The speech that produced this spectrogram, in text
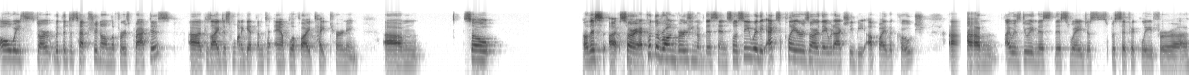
always start with the deception on the first practice because I just want to get them to amplify tight turning. Um, so, oh, this, uh, sorry, I put the wrong version of this in. So see where the X players are, they would actually be up by the coach. Um, I was doing this this way just specifically for uh,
